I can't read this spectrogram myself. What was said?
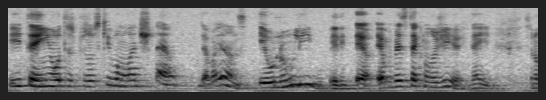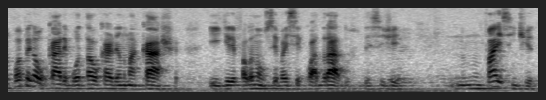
e tem outras pessoas que vão lá de chinelo, de Havaianas. Eu não ligo. Ele, é, é uma empresa de tecnologia, entende? Você não pode pegar o cara e botar o cara dentro de uma caixa e querer falar, não, você vai ser quadrado desse jeito. Não, não faz sentido.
